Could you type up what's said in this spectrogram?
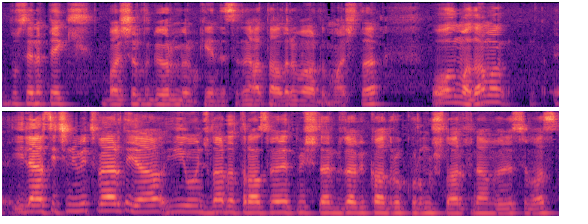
bu sene pek başarılı görmüyorum kendisini. Hataları vardı maçta. Olmadı ama ilerisi için ümit verdi ya. İyi oyuncular da transfer etmişler. Güzel bir kadro kurmuşlar filan böyle Sivas.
